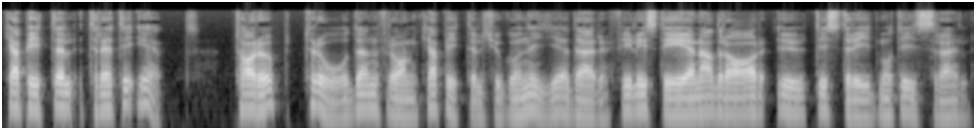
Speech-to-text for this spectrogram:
Kapitel 31 tar upp tråden från kapitel 29 där filisterna drar ut i strid mot Israel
